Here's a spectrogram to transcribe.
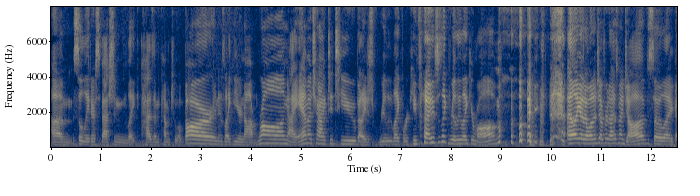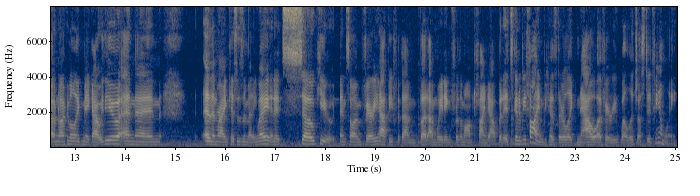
Um, so later, Sebastian like has him come to a bar and is like, "You're not wrong. I am attracted to you, but I just really like working. But I just like really like your mom. like, and like I don't want to jeopardize my job, so like I'm not gonna like make out with you." And then, and then Ryan kisses him anyway, and it's so cute. And so I'm very happy for them, but I'm waiting for the mom to find out. But it's gonna be fine because they're like now a very well-adjusted family.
